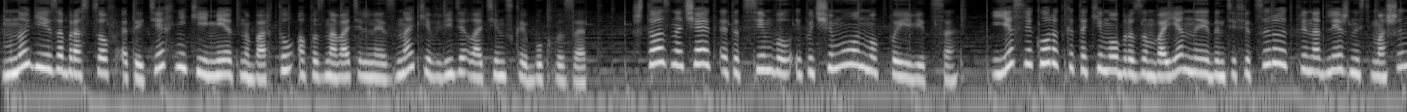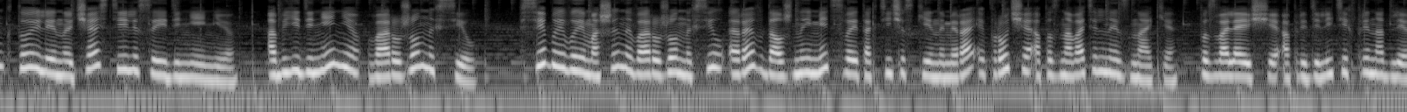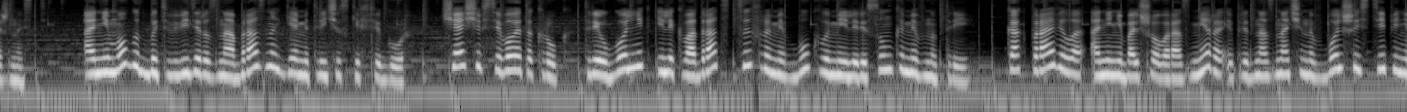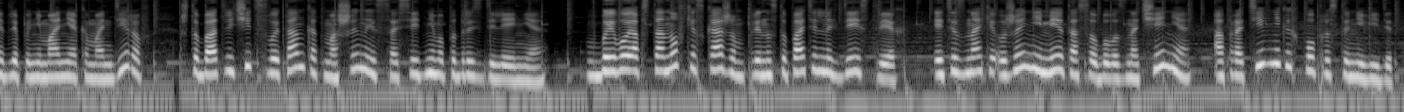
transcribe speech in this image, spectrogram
Многие из образцов этой техники имеют на борту опознавательные знаки в виде латинской буквы Z. Что означает этот символ и почему он мог появиться? Если коротко таким образом военные идентифицируют принадлежность машин к той или иной части или соединению, объединению, вооруженных сил. Все боевые машины вооруженных сил РФ должны иметь свои тактические номера и прочие опознавательные знаки, позволяющие определить их принадлежность. Они могут быть в виде разнообразных геометрических фигур. Чаще всего это круг, треугольник или квадрат с цифрами, буквами или рисунками внутри. Как правило, они небольшого размера и предназначены в большей степени для понимания командиров, чтобы отличить свой танк от машины из соседнего подразделения. В боевой обстановке, скажем, при наступательных действиях, эти знаки уже не имеют особого значения, а противник их попросту не видит.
